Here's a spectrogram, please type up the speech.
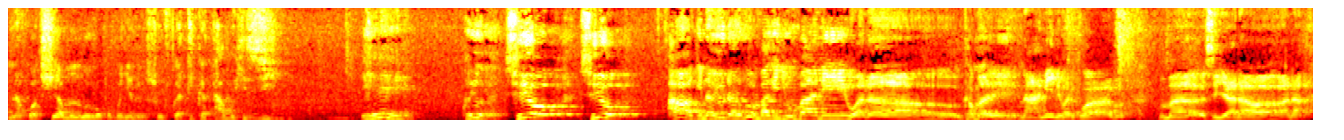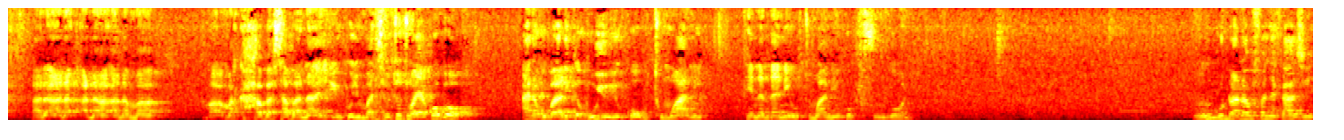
na kuachia Mungu yuko pamoja na Yusufu katika tabu hizi. Eh kwa hiyo sio sio hawa kina Yuda walikuwa mbaki nyumbani wana kama naamini walikuwa sijana ana ana ana, ana, ana ma, ma, makahaba saba na yuko nyumbani. Mtoto wa Yakobo? Anakubalika huyu yuko utumwani tena ndani ya utumwani yuko kifungoni. Mungu ndo anafanya kazi.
